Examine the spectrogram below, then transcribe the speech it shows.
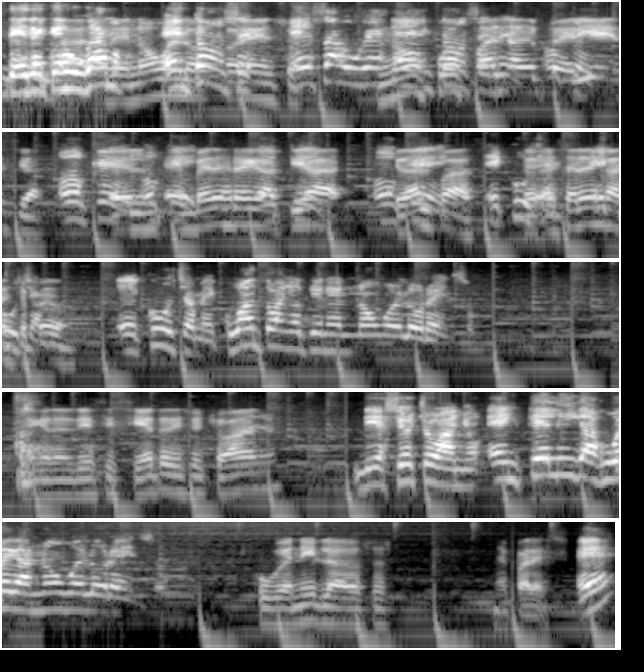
Desde que jugamos. de Entonces, Lorenzo esa jugué, no fue entonces, falta de experiencia. Ok, El- ok, en vez de regatear, el pase, escúchame, el enganche, escúchame, escúchame, ¿cuántos años tiene Noel Lorenzo? Tiene que tener 17, 18 años. 18 años. ¿En qué liga juega Noel Lorenzo? Juvenil de Osasuna, me parece. ¿Eh?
